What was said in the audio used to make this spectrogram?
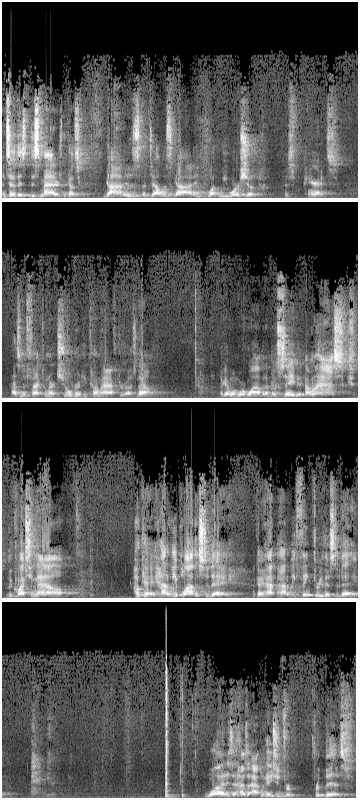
And so this, this matters because God is a jealous God, and what we worship as parents has an effect on our children who come after us. Now, I got one more while, but I'm going to save it. I want to ask the question now okay, how do we apply this today? Okay, how, how do we think through this today? One is it has an application for, for this.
